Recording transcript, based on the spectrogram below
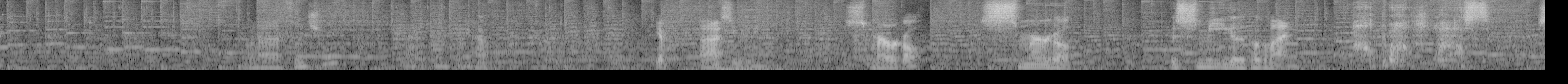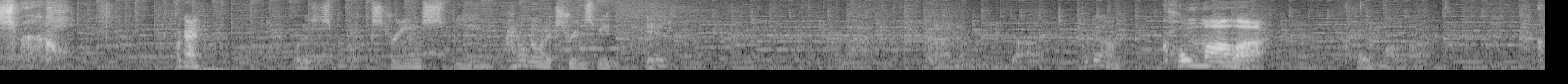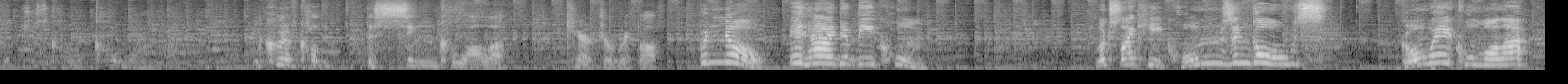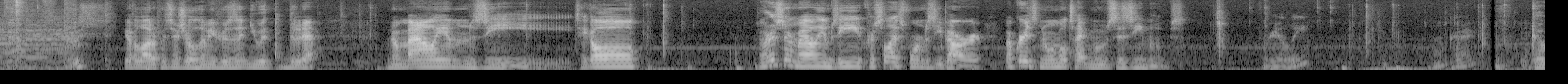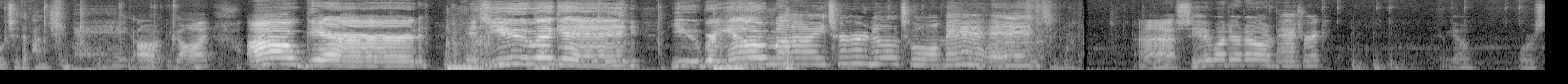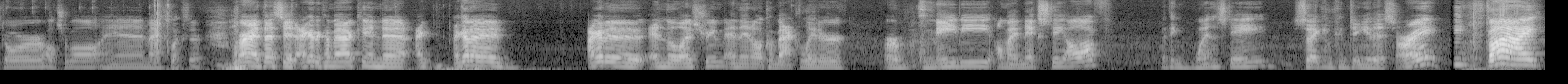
Wanna flinch me? That is one funny how. Yep, I see what you mean. Smeargle. Smeargle. The Smeagol Pokemon. Yes! Smeargle! Okay. What is this Smeargle? Extreme Speed. I don't know what Extreme Speed is. Down. Komala. Komala. Could just call it Koala. You could have called it the Sing Koala character ripoff. But no! It had to be Kum. Looks like he comes and goes. Go away, Komala. You have a lot of potential. Let me present you with the Normalium Z. Take all. What is Normalium Z? Crystallized form Z power. Upgrades normal type moves to Z moves. Really? Okay. Go to the punching bag. Oh god. Oh god! It's you again! You bring out my eternal torment! I see what you're doing, Patrick. There we go. Full restore, Ultra Ball, and Max Elixir. Alright, that's it. I gotta come back and, uh, I, I gotta, I gotta end the live stream, and then I'll come back later, or maybe on my next day off, I think Wednesday, so I can continue this. Alright? Bye!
